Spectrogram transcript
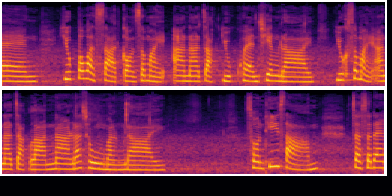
ดง ยุคประวัติศาสตร์ก่อนสมัยอาณาจักรยุคแคว้นเชียงราย ยุคสมัยอาณาจักรล้านนาราชวงศ์บังราย โซนที่ 3จัดแสดง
